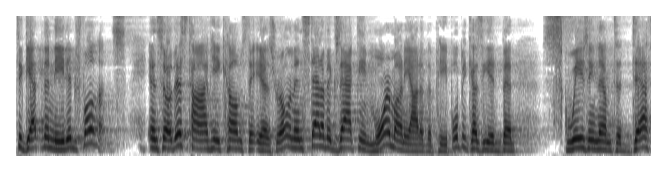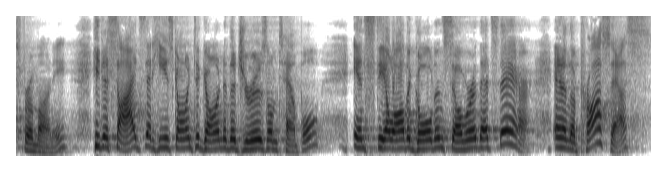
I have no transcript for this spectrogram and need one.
to get the needed funds. And so this time he comes to Israel, and instead of exacting more money out of the people because he had been squeezing them to death for money, he decides that he's going to go into the Jerusalem temple and steal all the gold and silver that's there. And in the process,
